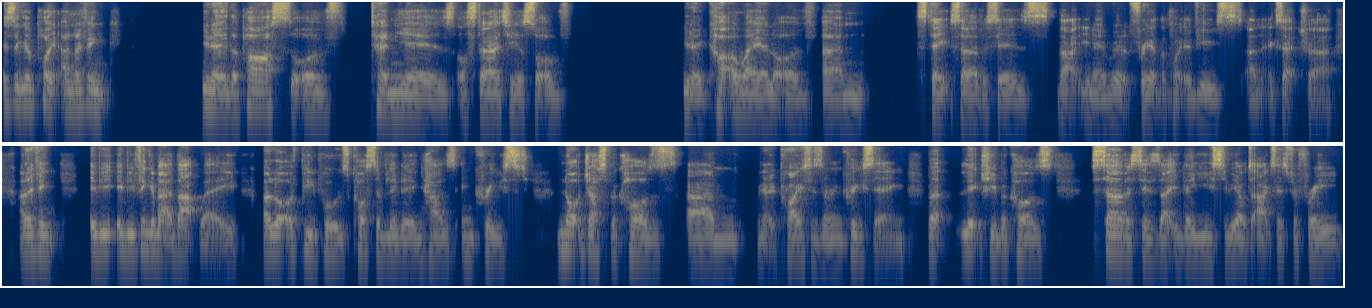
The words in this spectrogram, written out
it's a good point, and I think you know the past sort of ten years, austerity has sort of you know cut away a lot of um, state services that you know were free at the point of use and etc and i think if you if you think about it that way a lot of people's cost of living has increased not just because um you know prices are increasing but literally because services that they used to be able to access for free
